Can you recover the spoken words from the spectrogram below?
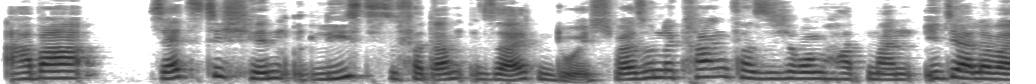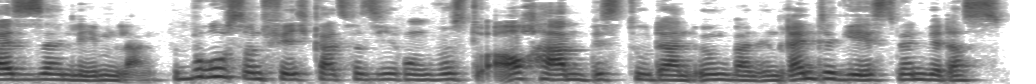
aber setz dich hin und lies diese verdammten Seiten durch, weil so eine Krankenversicherung hat man idealerweise sein Leben lang. Eine Berufsunfähigkeitsversicherung wirst du auch haben, bis du dann irgendwann in Rente gehst, wenn wir das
